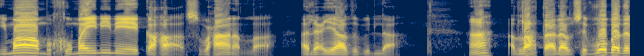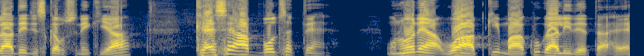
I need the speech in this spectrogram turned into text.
इमाम खुमैनी ने ये कहा सुबहान अल्लाह अलियाज़बिल्ला हाँ अल्लाह ताला उसे वो बदला दे जिसका उसने किया। कैसे आप बोल सकते हैं? उन्होंने वो आपकी माँ को गाली देता है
